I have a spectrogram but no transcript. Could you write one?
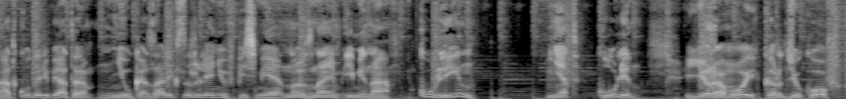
Откуда ребята не указали, к сожалению, в письме, но знаем имена Кулин. Нет, Кулин, Яровой, Кордюков,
